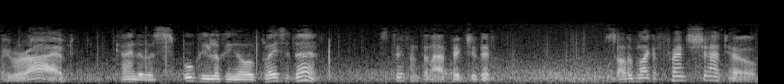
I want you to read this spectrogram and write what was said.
We've arrived. kind of a spooky looking old place at that. It's different than I pictured it. Sort of like a French chateau.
